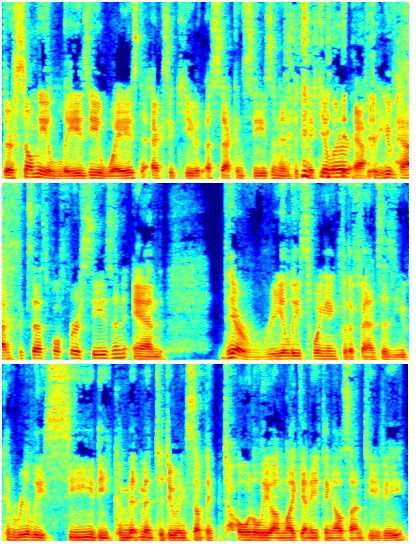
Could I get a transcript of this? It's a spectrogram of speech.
there's so many lazy ways to execute a second season in particular after you've had a successful first season and they're really swinging for the fences. You can really see the commitment to doing something totally unlike anything else on TV.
